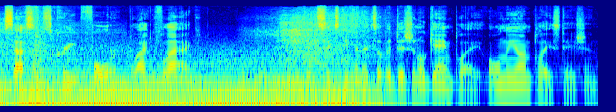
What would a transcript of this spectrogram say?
Assassin's Creed 4 Black Flag. Get 60 minutes of additional gameplay only on PlayStation.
